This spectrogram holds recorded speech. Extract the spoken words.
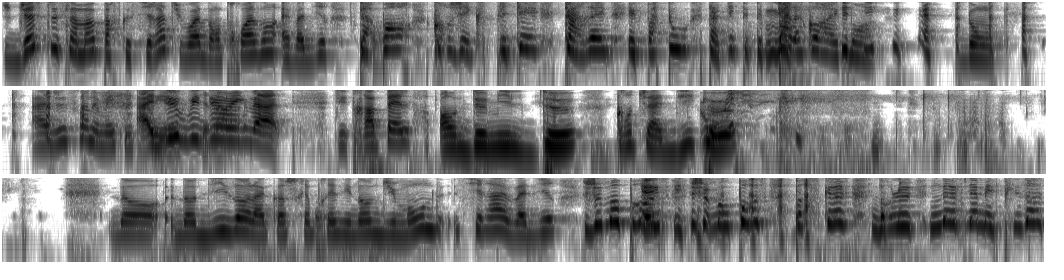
Just to sum up, parce que Syrah, tu vois, dans trois ans, elle va dire D'abord, quand j'ai expliqué Karen et Fatou, t'as dit que t'étais pas d'accord avec moi. Donc, I just want to make it I clear, do be Syrah. doing that. Tu te rappelles en 2002 quand tu as dit que Dans, dans 10 ans, là, quand je serai présidente du monde, Syrah, elle va dire Je m'oppose, je m'oppose, parce que dans le 9 épisode,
